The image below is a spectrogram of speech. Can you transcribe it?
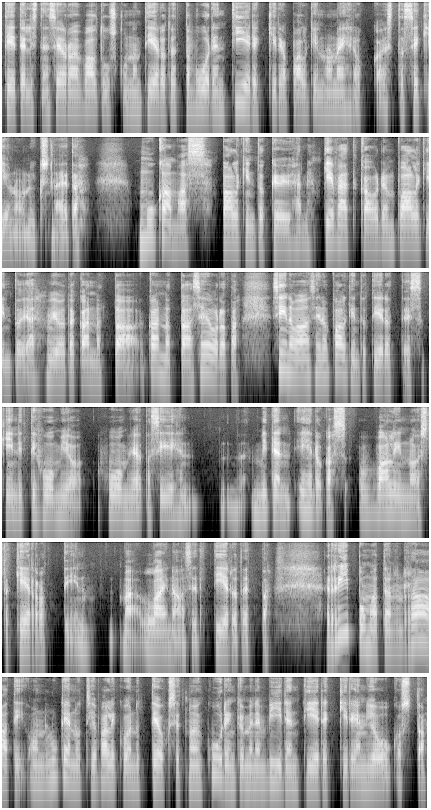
tieteellisten seurojen valtuuskunnan tiedotetta vuoden tiedekirjapalkinnon ehdokkaista. Sekin on yksi näitä mukamas palkintoköyhän kevätkauden palkintoja, joita kannattaa, kannattaa seurata. Siinä vaan siinä palkintotiedotteessa kiinnitti huomio, huomiota siihen miten ehdokas valinnoista kerrottiin. Mä lainaan sitä tiedotetta. Riippumaton raati on lukenut ja valikoinut teokset noin 65 tiedekirjan joukosta.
